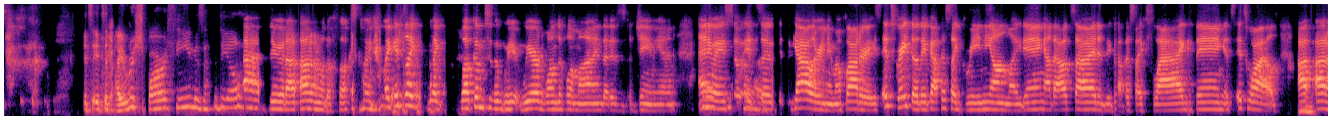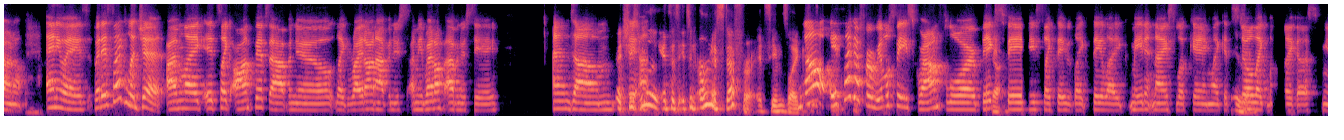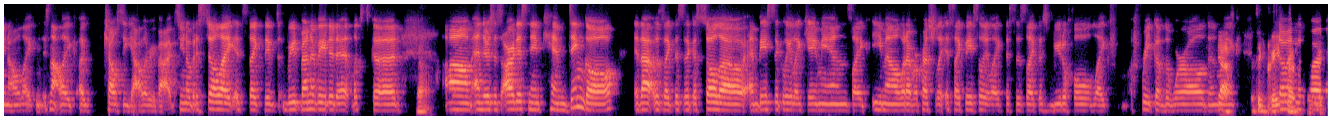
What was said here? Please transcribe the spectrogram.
It's it's an Irish bar theme. Is that the deal? Ah, dude, I, I don't know what the fuck's going on. Like it's like like welcome to the weird, weird, wonderful mind that is Jamie. And oh, anyway, so it's a, it's a gallery named O'Flaherty's. It's great though. They've got this like green neon lighting on the outside, and they've got this like flag thing. It's it's wild. I, mm. I don't know. Anyways, but it's like legit. I'm like it's like on Fifth Avenue, like right on Avenue. I mean, right off Avenue C. And um, Yeah, she's they- really. It's a, it's an earnest effort. It seems like. no, it's like a for real space, ground floor, big Yeah. space. Like they like they like made it nice looking. Like it's still like like a you know like it's not like a Chelsea gallery vibes, you know, but it's still like it's like they've re- renovated it. Looks good. Yeah. Um, and there's this artist named Kim Dingle. That was like this like a solo, and basically like Jamian's like email, whatever press release. It's like basically like this is like this beautiful like freak of the world, and Yeah. like It's a great. showing the work.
